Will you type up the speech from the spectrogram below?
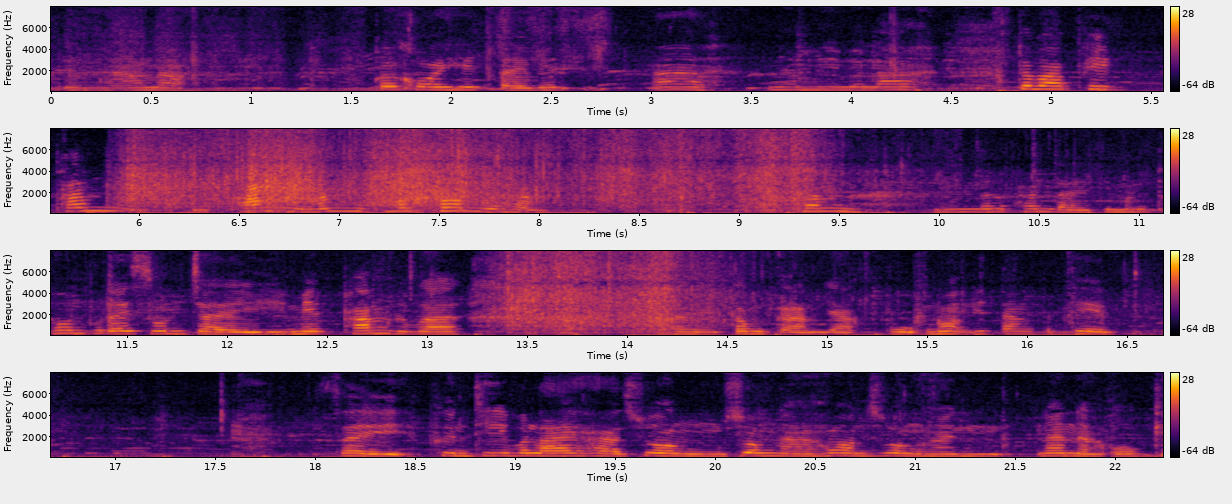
เตรียมน้ำละค่อยๆเฮ็ดไปเว้นอ่ายังมีเวลา แต่ว่าพริกพันธุ์อีกพันธุ์นี่มันมันทนเลยค่ะพันธุ์เนื้อพันธุ์ใดที่มันทนผู้ใดสนใจเม็ดพันธุ์หรือว่าต้องการอยากปลูกเนาะอยู่ต่างประเทศ ใส่พื้นที่บหลายค่ะ ช่วงช่วงหนาร้อนช่วงนั้นนั่นน่ะโอเค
